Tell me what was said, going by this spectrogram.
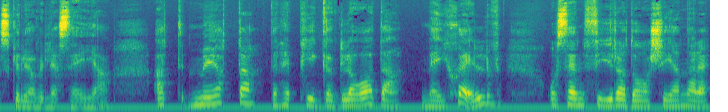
skulle jag vilja säga, att möta den här pigga, glada mig själv och sen fyra dagar senare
